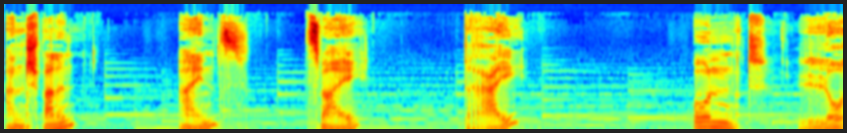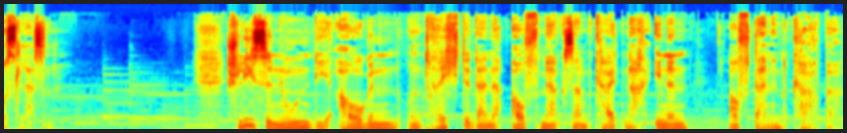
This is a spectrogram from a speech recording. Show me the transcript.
Anspannen. Eins, zwei, drei und loslassen. Schließe nun die Augen und richte deine Aufmerksamkeit nach innen auf deinen Körper.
